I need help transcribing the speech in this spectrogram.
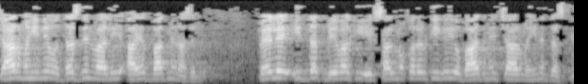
چار مہینے اور دس دن والی آیت بعد میں نازل ہوئی۔ پہلے عدت بیوہ کی ایک سال مقرر کی گئی اور بعد میں چار مہینے، دس دن۔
